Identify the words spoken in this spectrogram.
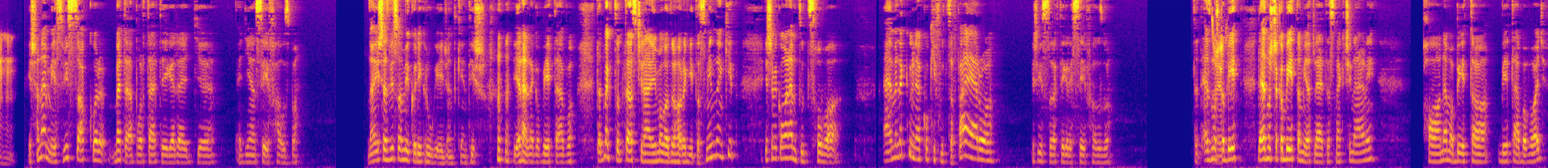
Uh-huh. És ha nem mész vissza, akkor beteleportál téged egy, egy ilyen safe house-ba. Na és ez viszont működik Rogue Agentként is, jelenleg a bétába. Tehát meg tudtál azt csinálni, hogy magadra haragítasz mindenkit, és amikor már nem tudsz hova elmenekülni, akkor kifutsz a pályáról, és visszarak téged egy safe house-ba. Tehát ez most a bét, de ez most csak a béta miatt lehet ezt megcsinálni. Ha nem a béta, bétába vagy,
